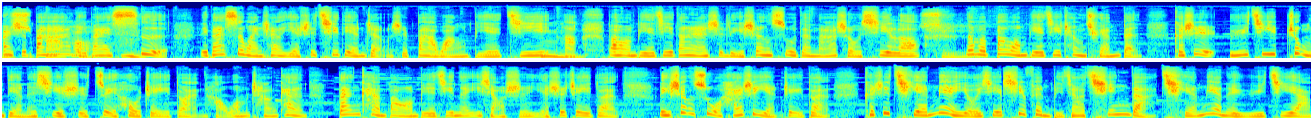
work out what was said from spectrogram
二十八，礼拜四，礼拜四晚上也是七点整，是《霸王别姬》啊，《霸王别姬》当然是李胜素的拿手戏了。那么《霸王别姬》唱全本，可是虞姬重点的戏是最后这一段。好，我们常看。单看《霸王别姬》那一小时也是这一段，李胜素还是演这一段，可是前面有一些戏份比较轻的，前面的虞姬啊，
